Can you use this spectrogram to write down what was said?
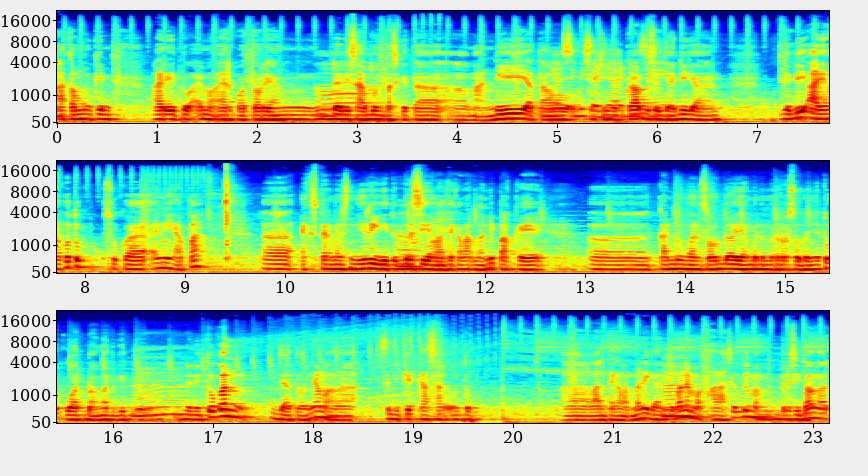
atau mungkin air itu emang air kotor yang dari sabun pas kita uh, mandi atau Oh. Iya sih, bisa cuci jadi muka bisa sih. jadi kan jadi ayahku tuh suka ini apa uh, eksperimen sendiri gitu Oh, bersihin lantai kamar mandi pakai uh, kandungan soda yang bener-bener sodanya tuh kuat banget gitu Hmm. dan itu kan jatuhnya malah sedikit kasar untuk uh, lantai kamar mandi kan cuman Hmm. emang alhasil tuh emang bersih banget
